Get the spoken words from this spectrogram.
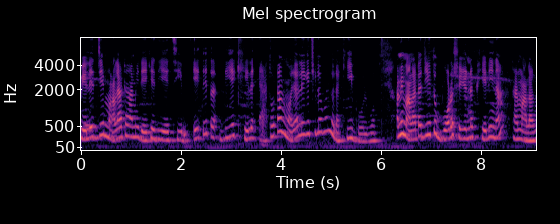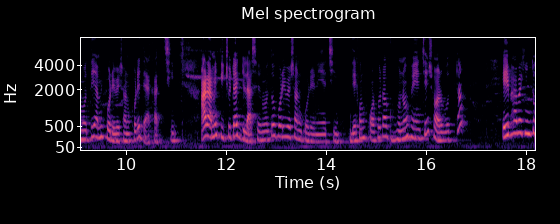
বেলের যে মালাটা আমি রেখে দিয়েছি, এতে দিয়ে খেলে এতটা মজা লেগেছিল বন্ধুরা, কি বলব? আমি মালাটা যেহেতু বড় সেই জন্য ফেলি না, আর মালার মধ্যেই আমি পরিবেশন করে দেখাচ্ছি। আর আমি কিছুটা গ্লাসের মধ্যেও পরিবেশন করে নিয়েছি। দেখুন কতটা ঘন হয়েছে শরবতটা। এইভাবে কিন্তু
